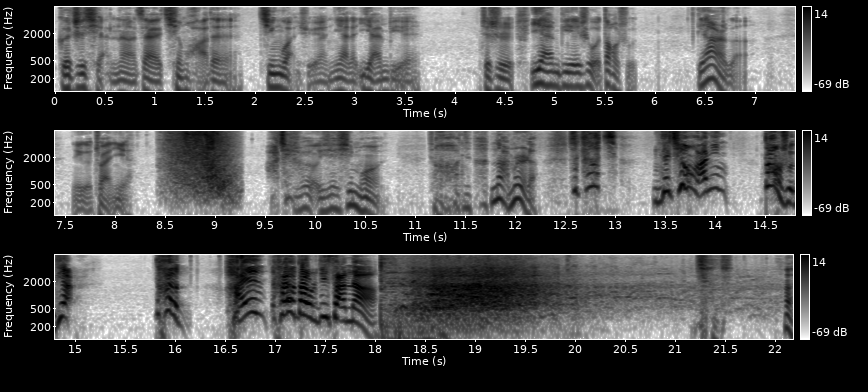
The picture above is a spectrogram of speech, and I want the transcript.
搁之前呢在清华的经管学院念了 EMBA，这是 EMBA 是我倒数第二个那个专业啊。这时候有一些新朋友就好纳闷了，这这你在清华你倒数第二，还有还还有倒数第三呢？真是，哼！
